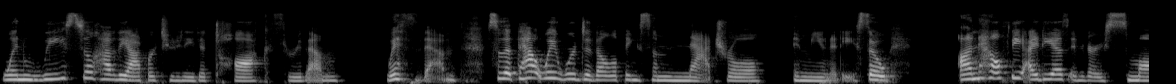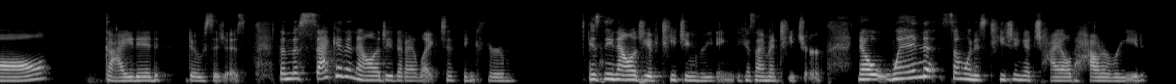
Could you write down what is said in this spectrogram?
when we still have the opportunity to talk through them with them so that that way we're developing some natural immunity. So unhealthy ideas in very small guided dosages. Then the second analogy that I like to think through is the analogy of teaching reading because I'm a teacher. Now, when someone is teaching a child how to read,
